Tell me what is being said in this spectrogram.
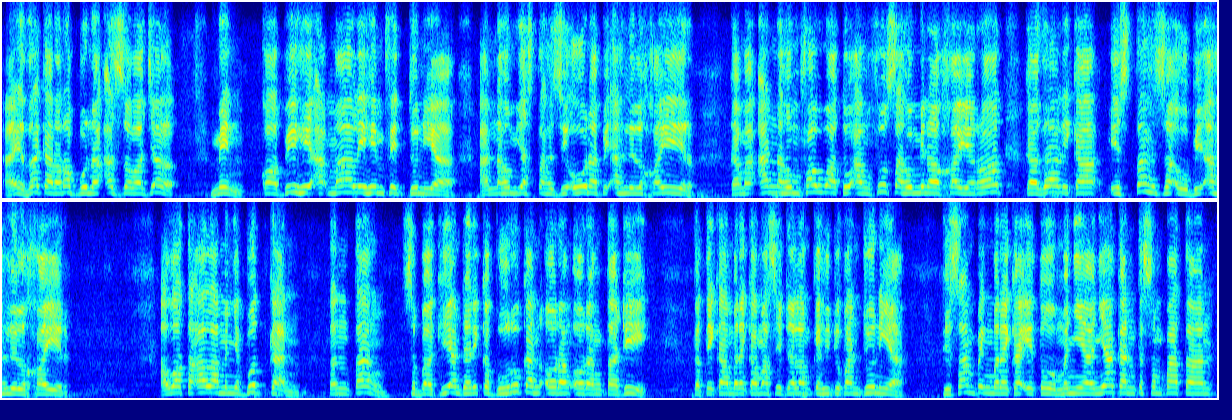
Ay dzakara Rabbuna azza wa jalla min qabihi a'malihim fid dunya annahum yastahzi'una bi ahlil khair kama annahum fawwatu anfusahum minal khairat kadzalika istahza'u bi ahlil khair. Allah taala menyebutkan tentang sebagian dari keburukan orang-orang tadi ketika mereka masih dalam kehidupan dunia. Di samping mereka itu menyia-nyiakan kesempatan,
